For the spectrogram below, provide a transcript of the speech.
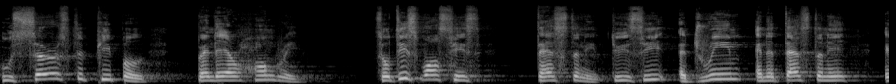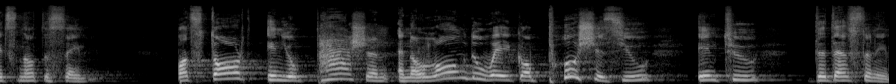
who serves the people when they are hungry. So this was his destiny. Do you see a dream and a destiny? It's not the same. But start in your passion, and along the way, God pushes you into the destiny.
